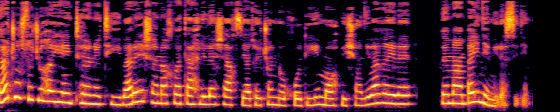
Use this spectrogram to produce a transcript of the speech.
در جستجوهای اینترنتی برای شناخت و تحلیل شخصیت های چون نخودی، ماهبیشانی و غیره به منبعی نمی رسیدیم.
